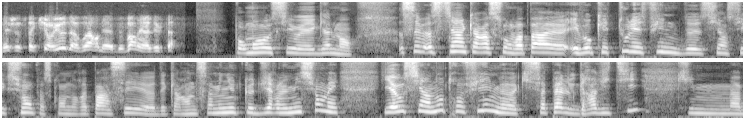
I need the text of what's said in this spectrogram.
mais je serais curieux d'avoir, de voir les résultats. Pour moi aussi, oui, également. Sébastien Carassou, on va pas euh, évoquer tous les films de science-fiction parce qu'on n'aurait pas assez euh, des 45 minutes que de dire l'émission, mais il y a aussi un autre film euh, qui s'appelle Gravity, qui m'a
